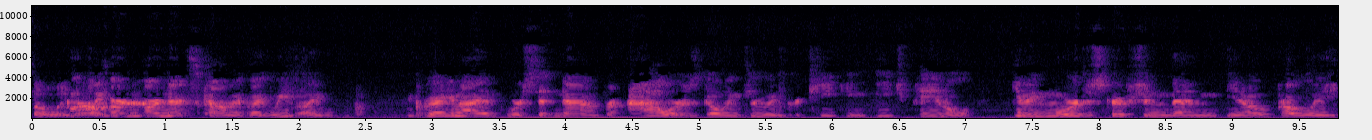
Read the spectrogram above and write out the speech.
totally. Like our, our next comic, like we like Greg and I were sitting down for hours going through and critiquing each panel, giving more description than you know probably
